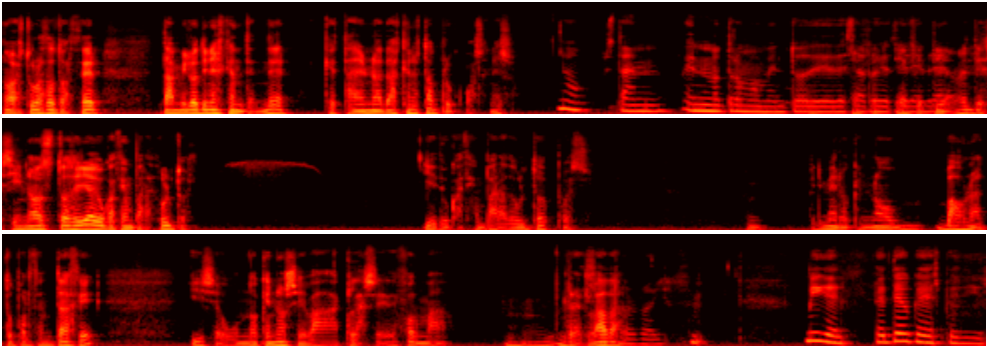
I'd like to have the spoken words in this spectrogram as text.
no das tu brazo a torcer también lo tienes que entender que están en una edad que no están preocupados en eso No, están en otro momento de desarrollo Efe- cerebral. efectivamente si no esto sería educación para adultos y educación para adultos pues primero que no va a un alto porcentaje y segundo que no se va a clase de forma mm, reglada. Miguel, te tengo que despedir.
